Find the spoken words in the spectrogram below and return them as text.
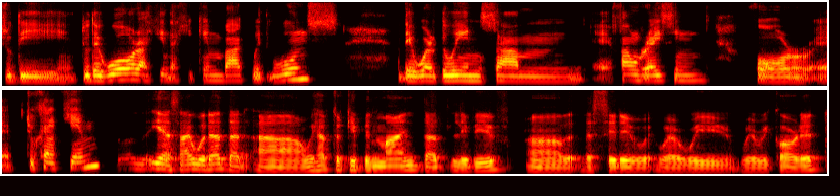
to the to the war. I think that he came back with wounds. They were doing some fundraising for uh, to help him. Yes, I would add that uh, we have to keep in mind that Lviv, uh, the city where we we recorded,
